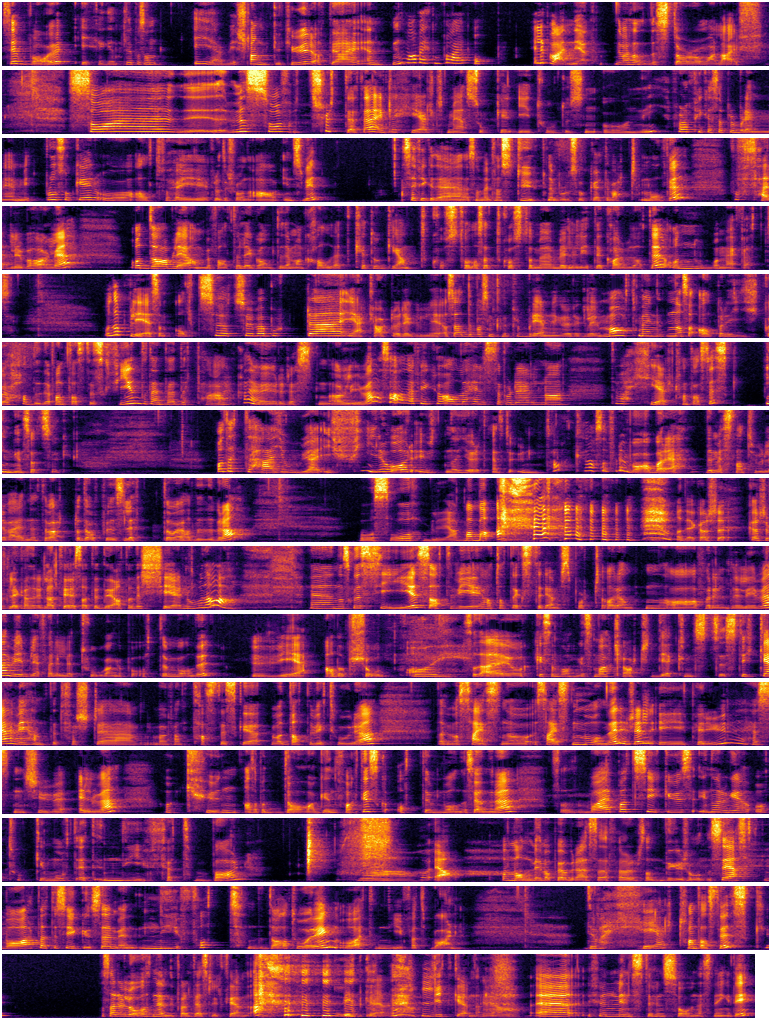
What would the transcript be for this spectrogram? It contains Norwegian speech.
Så jeg var jo egentlig på sånn evig slankekur at jeg enten var vekten på vei opp eller på vei ned. Det var sånn the story of my life. Så, eh, men så sluttet jeg egentlig helt med sukker i 2009. For da fikk jeg så problemer med mitt blodsukker og altfor høy produksjon av insulin. Så jeg fikk det som veldig sånn stupende blodsukker etter hvert måltid. Forferdelig behagelig. Og da ble jeg anbefalt å legge om til det man kaller et ketogent kosthold. Altså et kosthold med veldig lite karbohydrater og noe mer fett. Og da ble som alt søtsuget var borte. Jeg klarte å regulere, altså Det var ikke noe problem lenger å regulere matmengden. altså Alt bare gikk, og jeg hadde det fantastisk fint. Og tenkte jeg dette her kan jeg gjøre resten av livet. Altså, jeg fikk jo alle helsefordelene. Det var helt fantastisk. Ingen søtsug. Og dette her gjorde jeg i fire år uten å gjøre et eneste unntak. Altså, for det var bare det mest naturlige veien etter hvert, og det opplevdes lett, og jeg hadde det bra. Og så ble jeg mamma. Og det kanskje, kanskje flere kan relatere seg til det at det skjer noe da. Eh, nå skal det sies at vi har tatt ekstremsportvarianten av foreldrelivet. Vi ble foreldre to ganger på åtte måneder ved adopsjon. Oi. Så det er jo ikke så mange som har klart det kunststykket. Vi hentet først eh, vår fantastiske datter Victoria da hun var 16, og, 16 måneder unnskyld, i Peru høsten 2011. Og kun altså på dagen, faktisk, åtte måneder senere, så var jeg på et sykehus i Norge og tok imot et nyfødt barn. Wow. Ja, og mannen min var på jobbreise. for sånn digresjon. Så jeg var på dette sykehuset med en nyfått, da toåring, og et nyfødt barn. Det var helt fantastisk. Og så er det lov å nevne i parentes litt krevende. Litt krevende, ja. litt krevende. ja. Eh, hun minste hun sov nesten ingenting.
